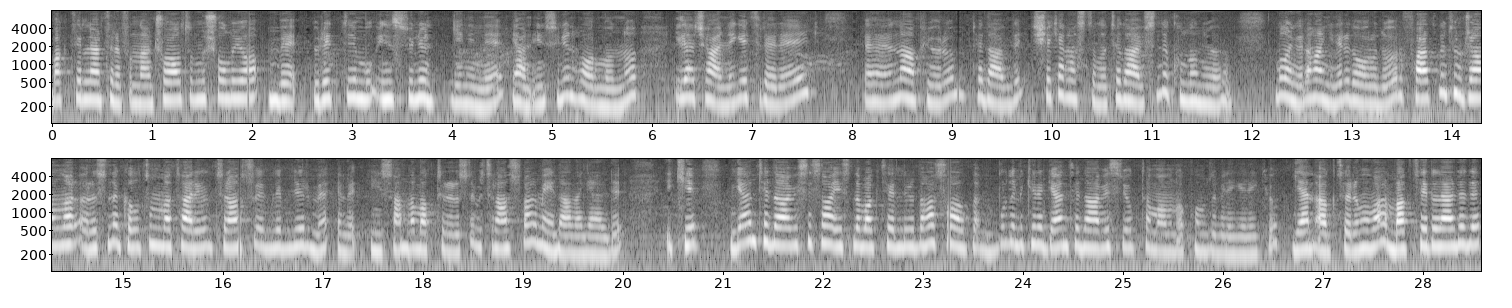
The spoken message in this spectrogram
bakteriler tarafından çoğaltılmış oluyor ve ürettiğim bu insülin genini yani insülin hormonunu ilaç haline getirerek e, ne yapıyorum? Tedavide şeker hastalığı tedavisinde kullanıyorum. Buna göre hangileri doğrudur? Farklı tür canlılar arasında kalıtım materyali transfer edilebilir mi? Evet, insanla bakteri arasında bir transfer meydana geldi. 2. Gen tedavisi sayesinde bakterileri daha sağlıklı. Burada bir kere gen tedavisi yok tamamını okumamıza bile gerek yok. Gen aktarımı var. Bakterilerde de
